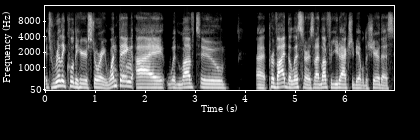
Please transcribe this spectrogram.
it's really cool to hear your story. One thing I would love to uh, provide the listeners, and I'd love for you to actually be able to share this,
